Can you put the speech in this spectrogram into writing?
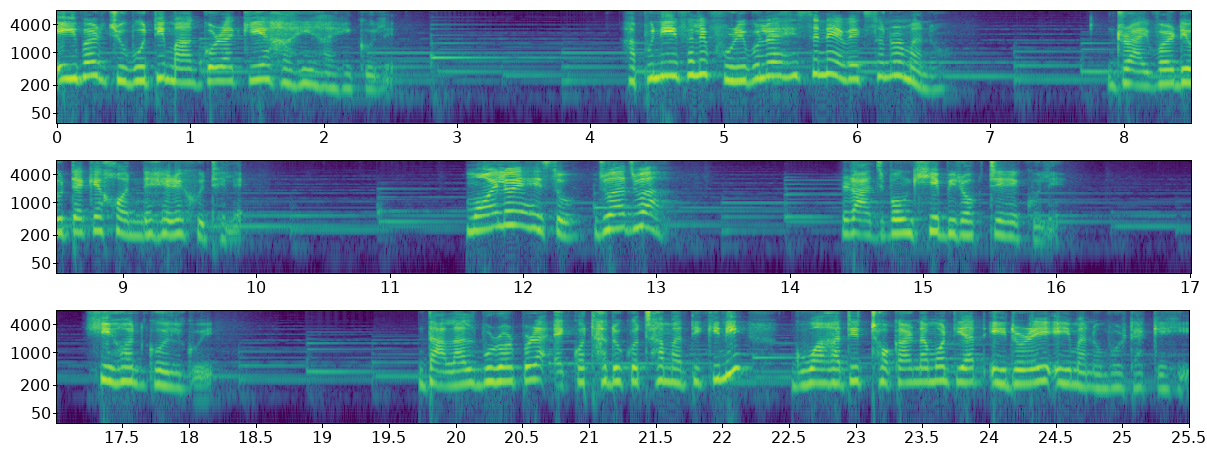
এইবাৰ যুৱতী মাকগৰাকীয়ে হাঁহি হাঁহি ক'লে। আপুনি এইফালে ফুৰিবলৈ আহিছেনে এভেকশ্যনৰ মানুহ? ড্ৰাইভাৰ দেউতাকে সন্দেহেৰে সুধিলে। মই লৈ আহিছোঁ যোৱা যোৱা। ৰাজবংশীয়ে বিৰক্তিৰে ক'লে সিহঁত গ'লগৈ। দালালবোৰৰ পৰা একথা দুকথা মাতি কিনি গুৱাহাটীত থকাৰ নামত ইয়াত এইদৰেই এই মানুহবোৰ থাকেহি।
